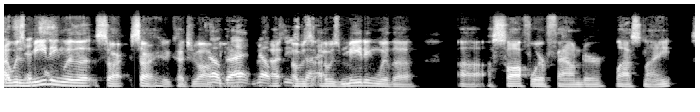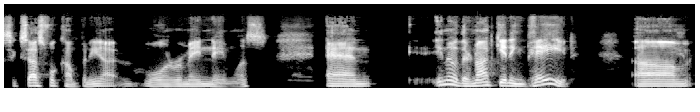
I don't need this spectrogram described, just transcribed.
I- was meeting with a sorry sorry to cut you off. No, go ahead. No, I, please I was. I was meeting with a uh, a software founder last night, successful company. I will remain nameless, and you know they're not getting paid, um,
